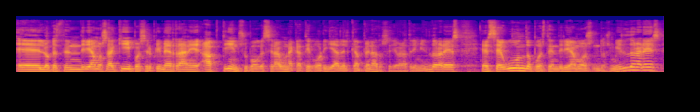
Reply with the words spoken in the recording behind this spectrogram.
eh, lo que tendríamos aquí, pues el primer runner up team, supongo que será una categoría del campeonato, se llevará 3.000 dólares. El segundo, pues tendríamos 2.000 dólares.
